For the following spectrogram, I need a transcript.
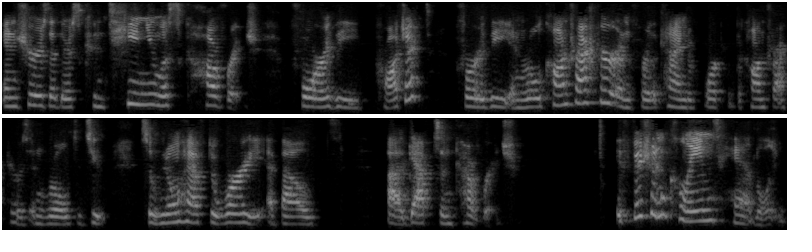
ensures that there's continuous coverage for the project, for the enrolled contractor, and for the kind of work that the contractor is enrolled to do. So we don't have to worry about uh, gaps in coverage. Efficient claims handling.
